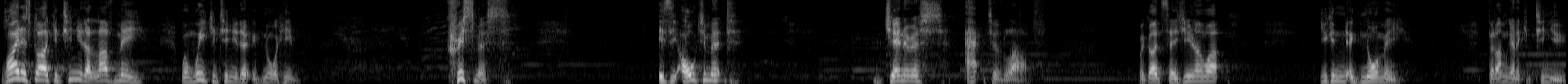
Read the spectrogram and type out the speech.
Why does God continue to love me when we continue to ignore Him. Christmas is the ultimate generous act of love where God says, You know what? You can ignore me, but I'm going to continue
